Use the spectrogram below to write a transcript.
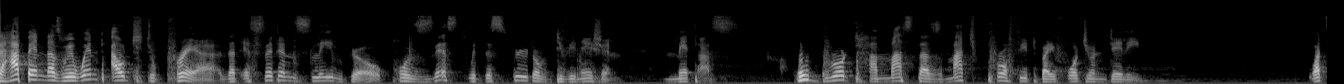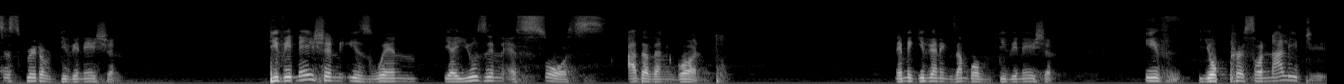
happened as we went out to prayer that a certain slave girl, possessed with the spirit of divination, met us, who brought her masters much profit by fortune telling. What's the spirit of divination? Divination is when you're using a source other than God. Let me give you an example of divination. If your personality,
